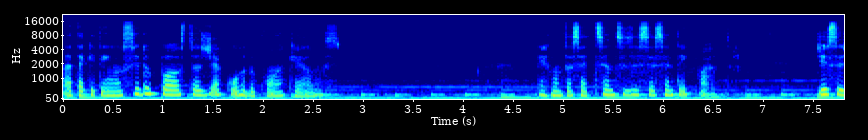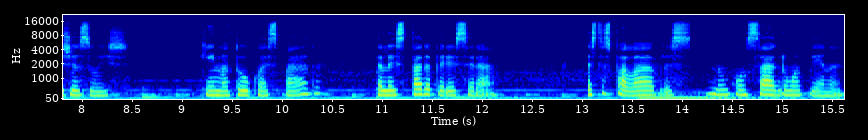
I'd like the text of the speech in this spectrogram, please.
até que tenham sido postas de acordo com aquelas. Pergunta 764. Disse Jesus: Quem matou com a espada, pela espada perecerá. Estas palavras não consagram a pena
